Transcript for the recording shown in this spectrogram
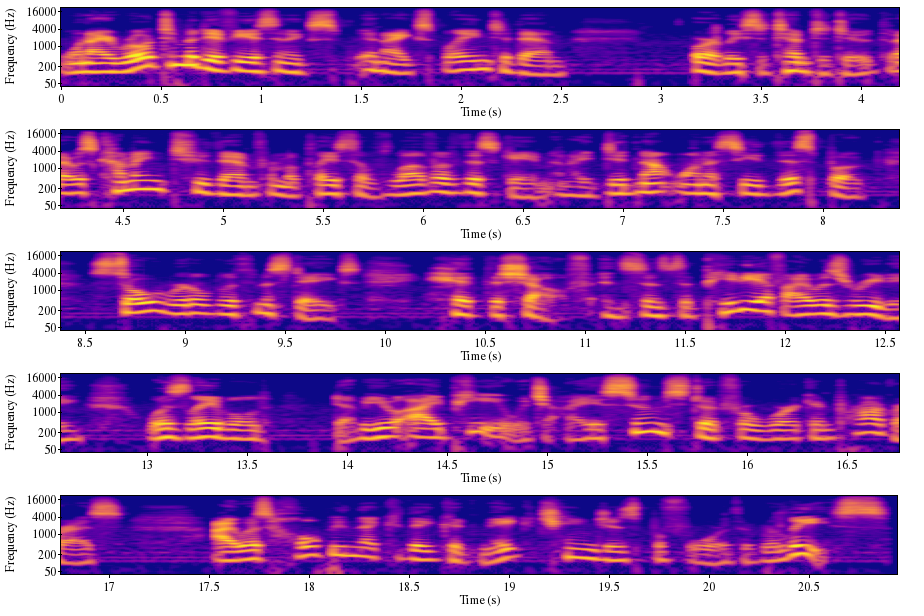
When I wrote to Modiphius and, ex- and I explained to them, or at least attempted to, that I was coming to them from a place of love of this game, and I did not want to see this book, so riddled with mistakes, hit the shelf. And since the PDF I was reading was labeled WIP, which I assume stood for work in progress, I was hoping that they could make changes before the release.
